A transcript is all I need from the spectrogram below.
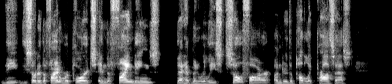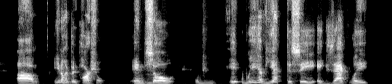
the, the sort of the final reports and the findings that have been released so far under the public process, um, you know, have been partial, and so it we have yet to see exactly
